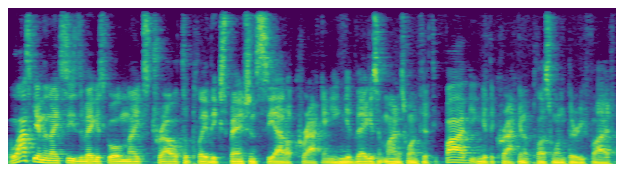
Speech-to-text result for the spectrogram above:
The last game of the night sees the Vegas Golden Knights travel to play the expansion Seattle Kraken. You can get Vegas at minus 155. You can get the Kraken at plus 135.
